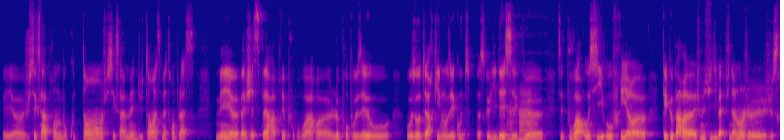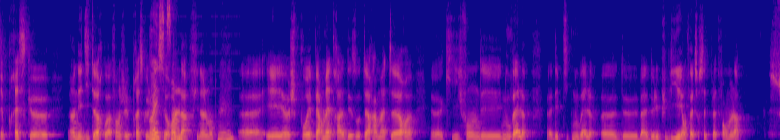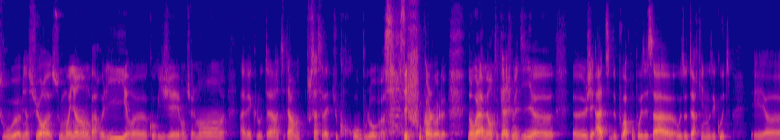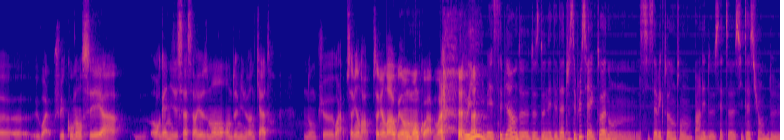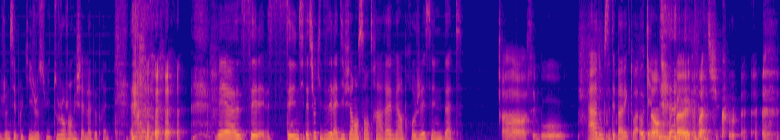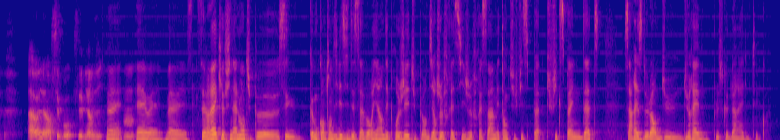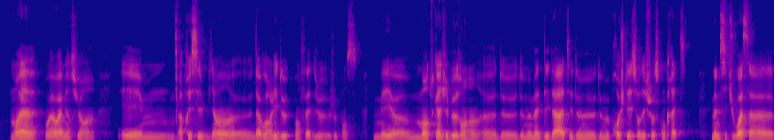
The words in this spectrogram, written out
Et euh, je sais que ça va prendre beaucoup de temps. Je sais que ça va mettre du temps à se mettre en place. Mais bah, j'espère après pouvoir le proposer aux, aux, auteurs qui nous écoutent. Parce que l'idée, c'est ah. que c'est de pouvoir aussi offrir. quelque part, je me suis dit, bah, finalement, je, je serais presque un éditeur quoi. Enfin je vais presque jouer ce rôle là finalement. Euh, et euh, je pourrais permettre à des auteurs amateurs euh, qui font des nouvelles des petites nouvelles de, bah, de, les publier en fait sur cette plateforme là sous bien sûr sous moyen on va relire corriger éventuellement avec l'auteur etc tout ça ça va être du gros boulot. C'est fou quand je vois le donc voilà. Mais en tout cas je me dis j'ai hâte de pouvoir proposer ça aux auteurs qui nous écoutent euh, et, voilà, je vais commencer à organiser ça sérieusement en 2024. Donc euh, voilà, ça viendra. Ça viendra au bout d'un moment, quoi. oui, mais c'est bien de, de, se donner des dates. Je sais plus si, avec toi, si c'est avec toi dont on parlait de cette euh, citation de je ne sais plus qui. Je suis toujours Jean-Michel là à peu près. mais c'est une citation qui disait la différence entre un rêve et un projet, c'est une date. Ah, c'est beau. Ah, donc c'était pas avec toi, ok. Non, c'était pas avec moi du coup. ah ouais, non, c'est beau, c'est bien dit. Ouais, mm. eh ouais, bah ouais. C'est vrai que finalement, tu peux. C'est comme quand on dit les idées rien, des projets, tu peux en dire je ferai ci, je ferai ça, mais tant que tu fixes pas, tu fixes pas une date, ça reste de l'ordre du, du, rêve plus que de la réalité. Quoi. Ouais, ouais, ouais, bien sûr. Et hum, après, c'est bien euh, d'avoir les deux, en fait, je, je pense. Mais euh, moi, en tout cas, j'ai besoin hein, euh, de, de, me mettre des dates et de, de, me projeter sur des choses concrètes. Même si tu vois, ça, euh,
